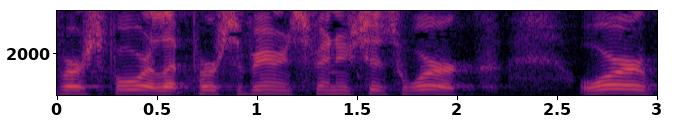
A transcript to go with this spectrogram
verse 4, let perseverance finish its work. Or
